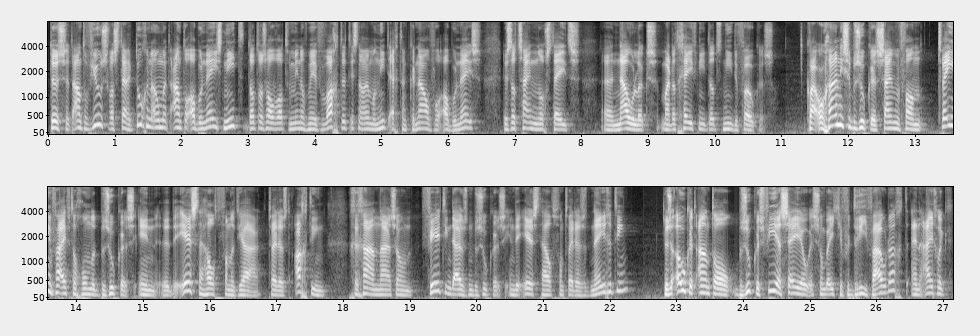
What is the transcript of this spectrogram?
Dus het aantal views was sterk toegenomen, het aantal abonnees niet. Dat was al wat we min of meer verwachten. Het is nou helemaal niet echt een kanaal voor abonnees. Dus dat zijn nog steeds uh, nauwelijks, maar dat geeft niet, dat is niet de focus. Qua organische bezoekers zijn we van 5200 bezoekers in eh, de eerste helft van het jaar 2018 gegaan naar zo'n 14.000 bezoekers in de eerste helft van 2019. Dus ook het aantal bezoekers via SEO is zo'n beetje verdrievoudigd. En eigenlijk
